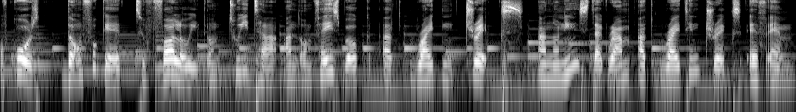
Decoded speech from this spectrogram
Of course, don't forget to follow it on Twitter and on Facebook at Writing Tricks and on Instagram at Writing Tricks FM.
